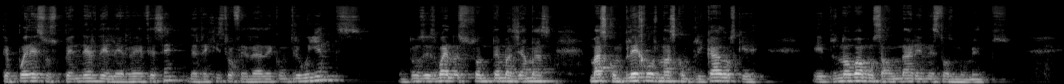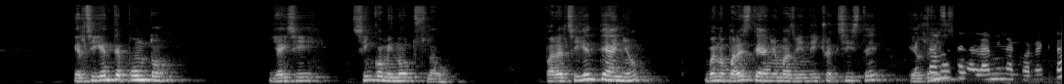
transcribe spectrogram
te puede suspender del RFC, del Registro Federal de Contribuyentes. Entonces, bueno, esos son temas ya más, más complejos, más complicados que eh, pues no vamos a ahondar en estos momentos. El siguiente punto, y ahí sí, cinco minutos, Lau. Para el siguiente año, bueno, para este año más bien dicho, existe el ¿Estamos en la lámina correcta?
